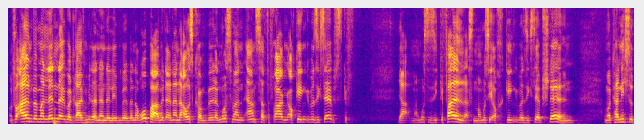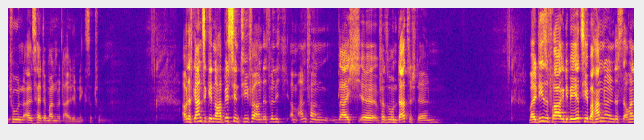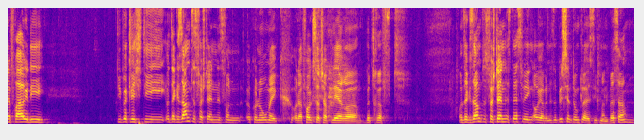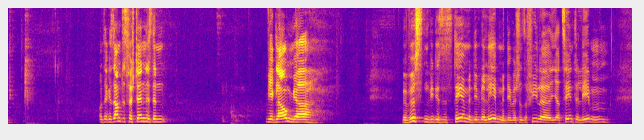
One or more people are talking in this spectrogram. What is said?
Und vor allem, wenn man länderübergreifend miteinander leben will, wenn Europa miteinander auskommen will, dann muss man ernsthafte Fragen auch gegenüber sich selbst, ja, man muss sie sich gefallen lassen, man muss sie auch gegenüber sich selbst stellen. Und man kann nicht so tun, als hätte man mit all dem nichts zu tun. Aber das Ganze geht noch ein bisschen tiefer und das will ich am Anfang gleich äh, versuchen darzustellen. Weil diese Frage, die wir jetzt hier behandeln, das ist auch eine Frage, die, die wirklich die, unser gesamtes Verständnis von Ökonomik oder Volkswirtschaftslehre betrifft. Unser gesamtes Verständnis deswegen, oh ja, wenn es ein bisschen dunkler ist, sieht man besser. Unser gesamtes Verständnis, denn wir glauben ja, wir wüssten, wie das System, in dem wir leben, in dem wir schon so viele Jahrzehnte leben,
